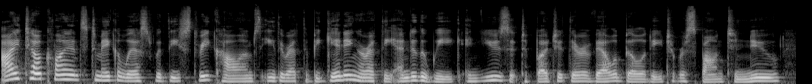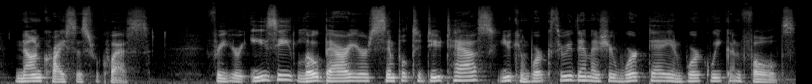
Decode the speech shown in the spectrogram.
I tell clients to make a list with these three columns either at the beginning or at the end of the week and use it to budget their availability to respond to new, non crisis requests. For your easy, low barrier, simple to do tasks, you can work through them as your workday and work week unfolds.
